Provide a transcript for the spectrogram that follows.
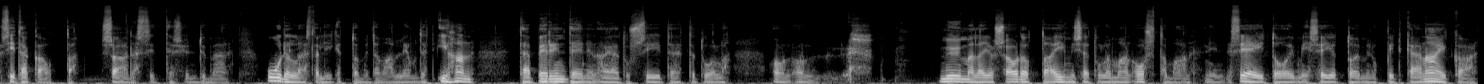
sitä kautta saada sitten syntymään uudenlaista liiketoimintamallia. Mutta ihan tämä perinteinen ajatus siitä, että tuolla on, on myymällä, jossa odottaa ihmisiä tulemaan ostamaan, niin se ei toimi, se ei ole toiminut pitkään aikaan.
